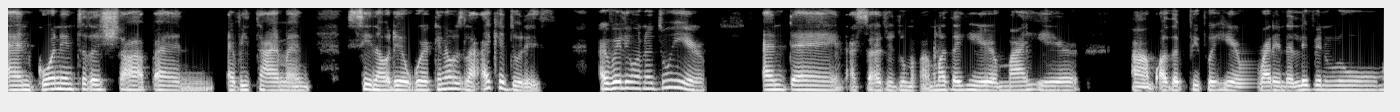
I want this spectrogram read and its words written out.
And going into the shop and every time and seeing how they're working, I was like, I could do this. I really want to do hair. And then I started to do my mother hair, my hair, um, other people here right in the living room.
